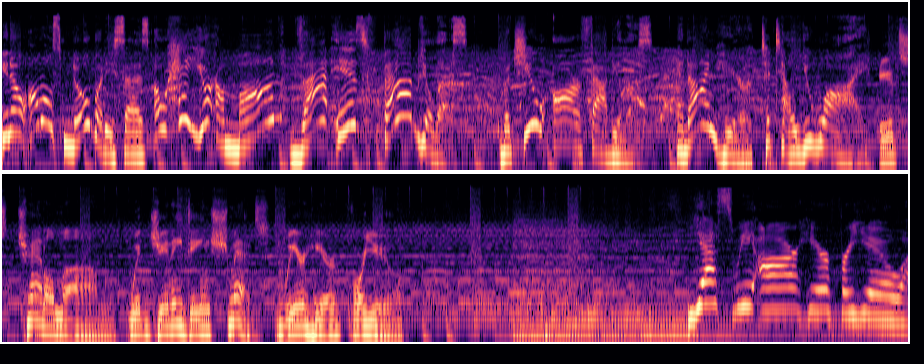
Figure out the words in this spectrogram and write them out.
You know, almost nobody says, Oh, hey, you're a mom? That is fabulous. But you are fabulous, and I'm here to tell you why. It's Channel Mom with Jenny Dean Schmidt. We're here for you. Yes, we are here for you.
